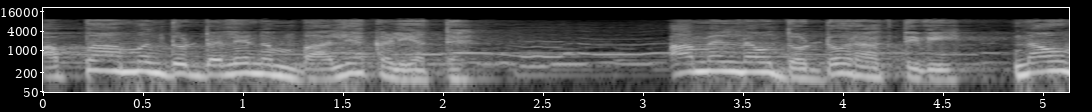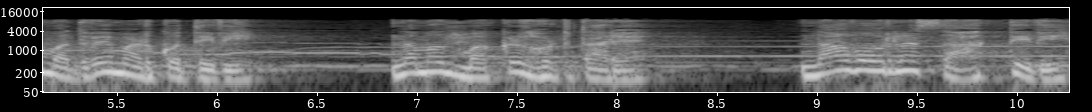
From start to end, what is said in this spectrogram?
ಅಪ್ಪ ಅಮ್ಮನ ದುಡ್ಡಲ್ಲೇ ನಮ್ ಬಾಲ್ಯ ಕಳಿಯತ್ತೆ. ಆಮೇಲೆ ನಾವು ದೊಡ್ಡವರಾಗ್ತೀವಿ ನಾವು ಮದುವೆ ಮಾಡ್ಕೋತೀವಿ. ನಮಗ್ ಮಕ್ಕಳು ಹುಟ್ಟುತ್ತಾರೆ ನಾವು ಅವ್ರನ್ನ ಸಾಕ್ತೀವಿ.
